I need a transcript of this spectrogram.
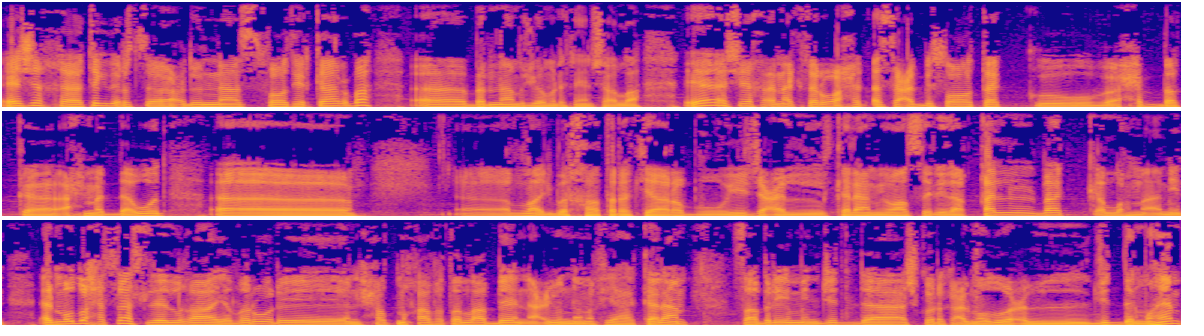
يا شيخ تقدر تساعدوا الناس فواتير كهرباء؟ آه برنامج يوم الاثنين إن شاء الله. يا شيخ أنا أكثر واحد أسعد بصوتك وبحبك آه أحمد داود آه آه الله يجبر خاطرك يا رب ويجعل كلامي واصل إلى قلبك. اللهم آمين. الموضوع حساس للغاية. ضروري نحط مخافة الله بين أعيننا ما فيها كلام. صابرين من جدة. أشكرك على الموضوع جدا مهم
